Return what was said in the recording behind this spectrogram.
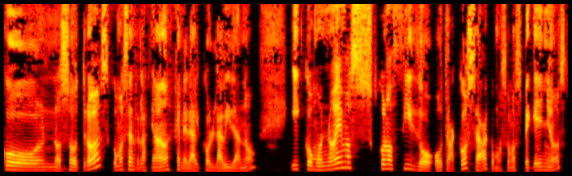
con nosotros, cómo se han relacionado en general con la vida, ¿no? Y como no hemos conocido otra cosa, como somos pequeños,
